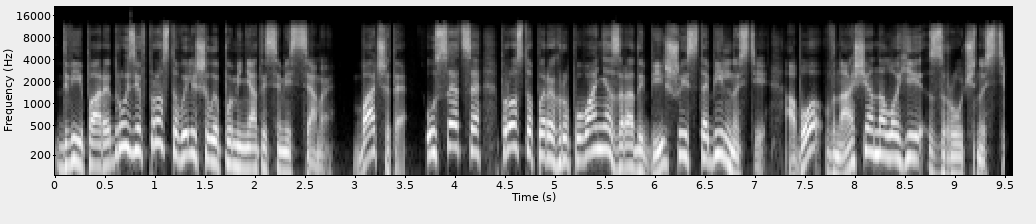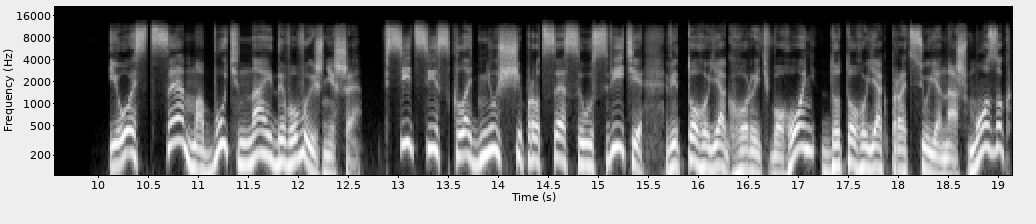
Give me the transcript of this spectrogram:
Дві пари друзів просто вирішили помінятися місцями. Бачите, усе це просто перегрупування заради більшої стабільності або, в нашій аналогії, зручності. І ось це, мабуть, найдивовижніше. Всі ці складнющі процеси у світі, від того, як горить вогонь, до того, як працює наш мозок,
